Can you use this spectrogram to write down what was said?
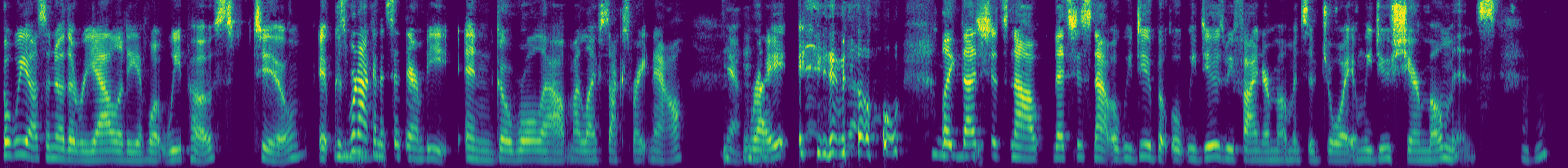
But we also know the reality of what we post too, because we're not going to sit there and be and go roll out my life sucks right now, Yeah. right? you know, like that's just not that's just not what we do. But what we do is we find our moments of joy, and we do share moments Mhm.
